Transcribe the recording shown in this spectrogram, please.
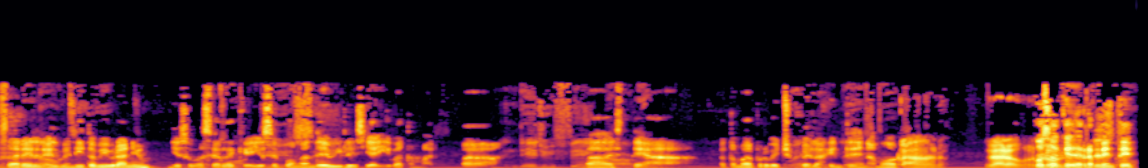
usar el, el bendito vibranium y eso va a hacer de que ellos se pongan débiles y ahí va a tomar va, va este a, a tomar provecho de la gente de Namor claro, claro. cosa lo- que de es- repente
